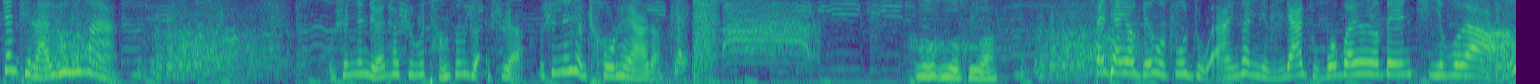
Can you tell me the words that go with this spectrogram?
站起来撸嘛。”我瞬间觉得他是不是唐僧转世？我瞬间想抽他丫的！呵呵呵，大家要给我做主啊！你看你们家主播乖乖又被人欺负了。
